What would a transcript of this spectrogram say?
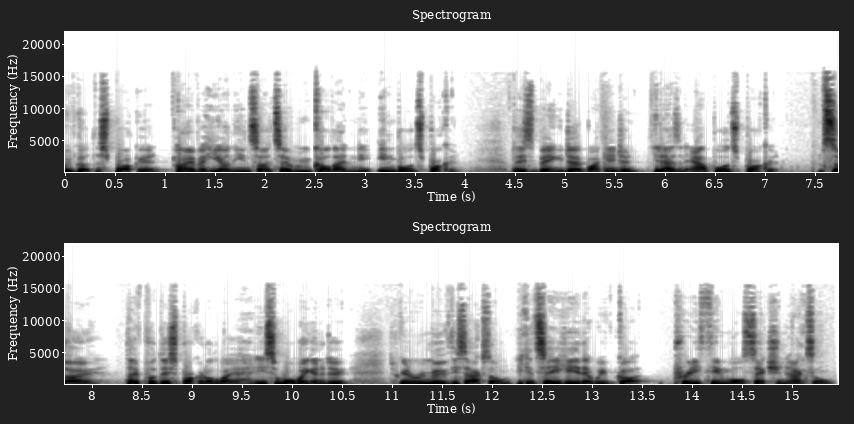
we've got the sprocket over here on the inside. So we call that an inboard sprocket this is being a dirt bike engine, it has an outboard sprocket. So they've put this sprocket all the way ahead here. So what we're going to do is we're going to remove this axle. You can see here that we've got pretty thin wall section axle.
